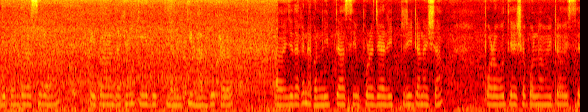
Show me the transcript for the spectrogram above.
বুকিং করা ছিল না। এই কারণে দেখেন কি দুঃখ মানে কি ভাগ্য খারাপ। এই যে দেখেন এখন লিফটে আসি উপরে যায় রিটার্ন আসা পরবর্তী এসে পড়লাম এটা হয়েছে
